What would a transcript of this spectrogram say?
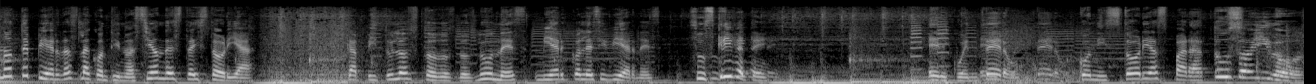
No te pierdas la continuación de esta historia. Capítulos todos los lunes, miércoles y viernes. Suscríbete. El Cuentero, con historias para tus oídos.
